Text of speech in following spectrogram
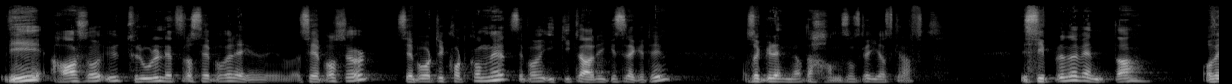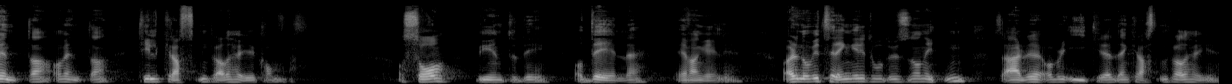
Vi har så utrolig lett for å se på, se på oss sjøl, se på vår tilkortkommenhet, se på hva vi ikke klarer, ikke strekker til. Og så glemmer vi at det er Han som skal gi oss kraft. Disiplene venta og venta og venta til kraften fra det høye kom. Og så begynte de å dele evangeliet. Og Er det noe vi trenger i 2019, så er det å bli ikredd den kraften fra det høye.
